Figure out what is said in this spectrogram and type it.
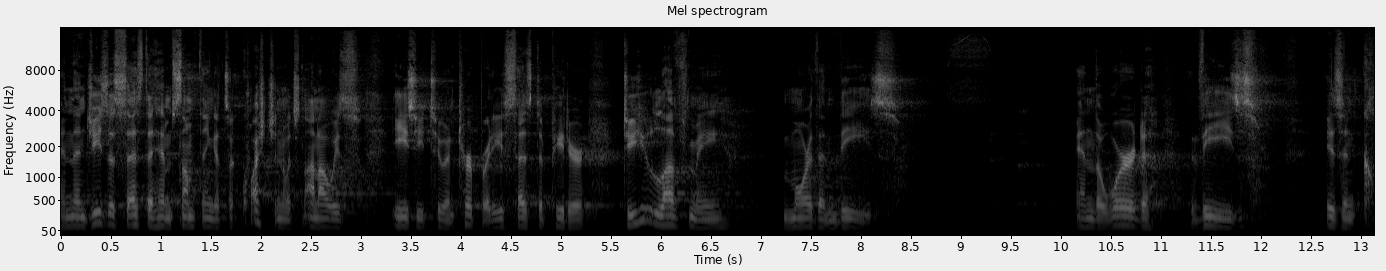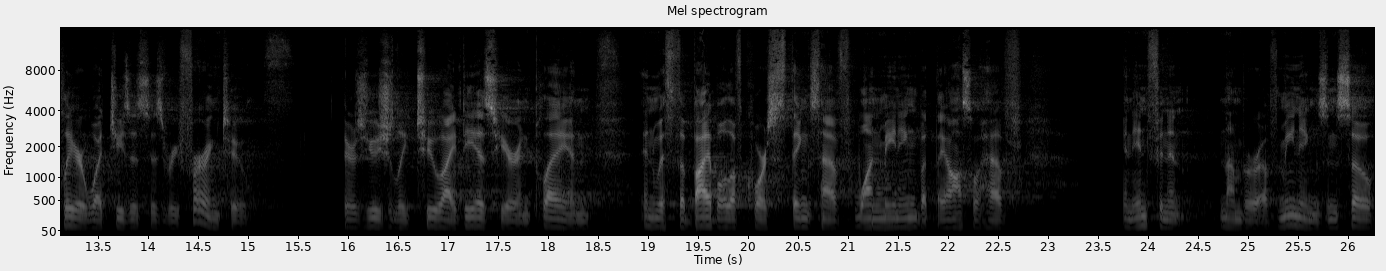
And then Jesus says to him something, it's a question which is not always easy to interpret. He says to Peter, Do you love me more than these? And the word these isn't clear what Jesus is referring to. There's usually two ideas here in play, and, and with the Bible, of course, things have one meaning, but they also have an infinite number of meanings. And so,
